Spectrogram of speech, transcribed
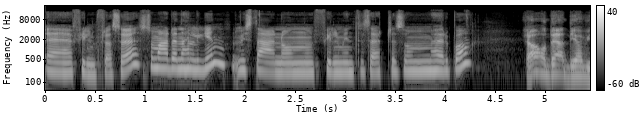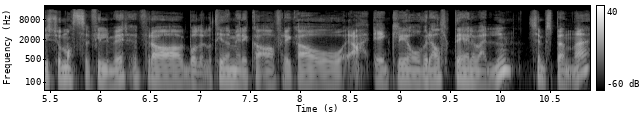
eh, Film fra sør, som er denne helgen. Hvis det er noen filminteresserte som hører på. Ja, og det, De har vist jo masse filmer fra både Latin-Amerika, Afrika og ja, egentlig overalt i hele verden. Kjempespennende.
